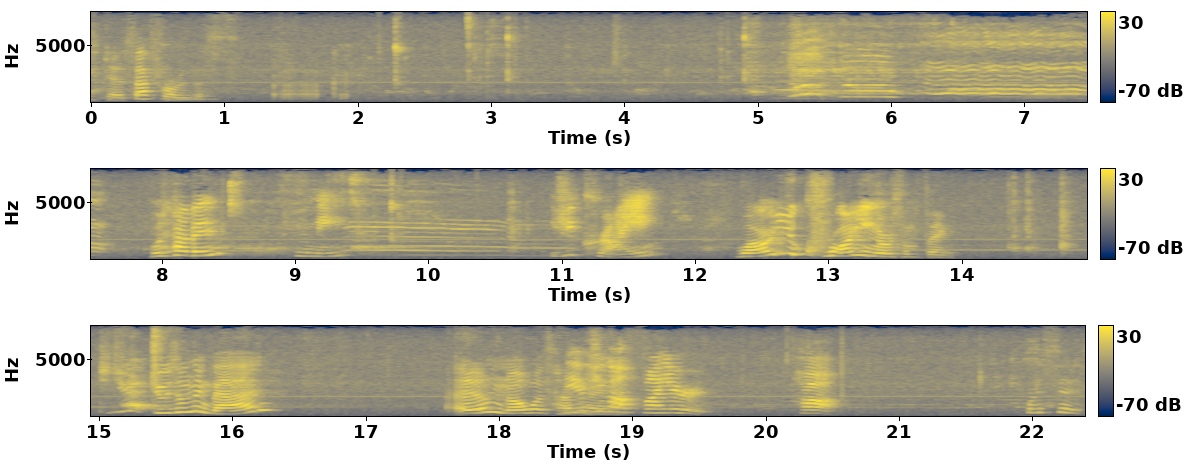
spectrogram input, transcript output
Okay, let's fast forward this. Uh, okay. What happened? Who, me? Is she crying? Why are you crying or something? Did you do something bad? I don't know what's happening. Maybe she got fired. Ha. What is this?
